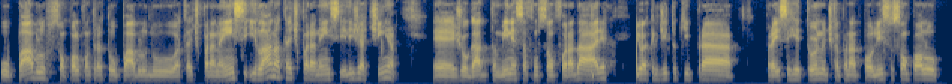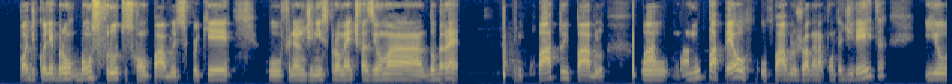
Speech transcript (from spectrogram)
o Pablo. São Paulo contratou o Pablo no Atlético Paranaense e lá no Atlético Paranaense ele já tinha é, jogado também nessa função fora da área. Eu acredito que para esse retorno de Campeonato Paulista, o São Paulo pode colher bons frutos com o Pablo. Isso porque o Fernando Diniz promete fazer uma dobra entre Pato e Pablo. O, no papel, o Pablo joga na ponta direita e o,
